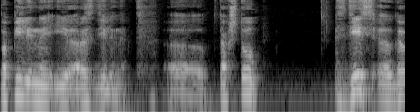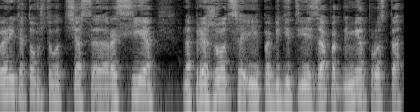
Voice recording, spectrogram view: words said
попилены и разделены. Так что здесь говорить о том, что вот сейчас Россия напряжется и победит весь западный мир, просто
